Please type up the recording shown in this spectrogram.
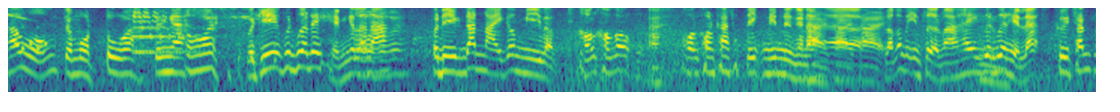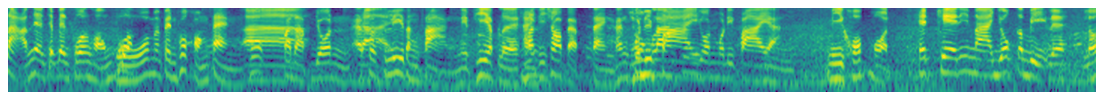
ครับผม จะหมดตัวเป็นไง โอ้ย เมื่อกี้เพื่อนๆได้เห็นกันแล้วนะ โอ้ยพอดีด้านในก็มีแบบเขาเขาก็อะค่อนค่อนข้างสติ๊กนิดนึงอะนะใช่ใช่ใช่ เออเราก็ไปอินเสิร์ตมาให้เพื่อนๆเห็นแล้ว คือชั้นสามเนี่ยจะเป็นโซนของพโอ้วกโหมันเป็นพวกของแต่ง พวกอ่าประดับยนต์อ c เซสซอรี่ต่างๆเนี่ยเพียบเลย ใครมันที่ชอบแบบแต่งทั้งช่วงล่าง Modify เครื่องยนต์โมดิฟายอะอืมมีครบหมด HK นี่มายกกระบี่เลยแล้ว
